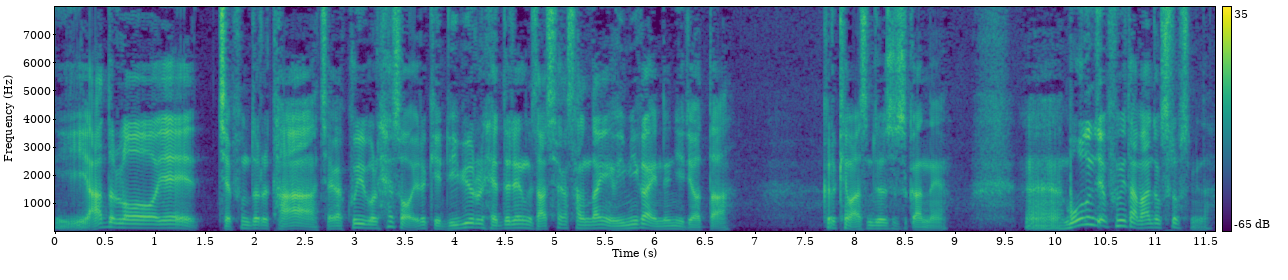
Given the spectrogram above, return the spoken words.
이 아들러의 제품들을 다 제가 구입을 해서 이렇게 리뷰를 해드리는 것 자체가 상당히 의미가 있는 일이었다. 그렇게 있을 것 같네요. 에, 모든 제품이 다 만족스럽습니다.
